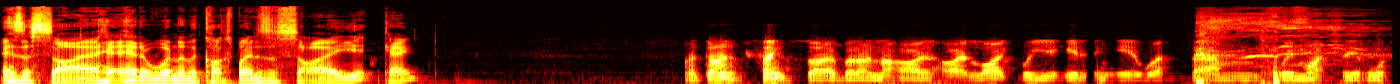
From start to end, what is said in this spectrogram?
as a sire had a win in the Cox Plate as a sire yet, Kane? I don't think so, but I know I, I like where you're heading here. With um, we might see a horse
